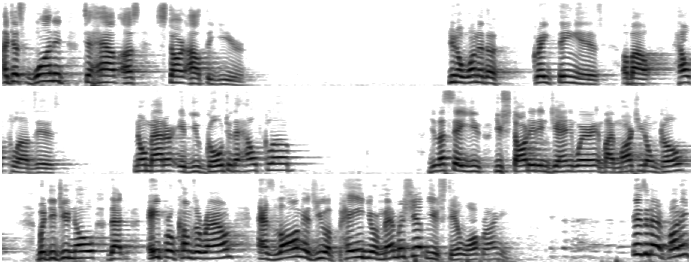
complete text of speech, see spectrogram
I just wanted to have us start out the year. You know, one of the great thing is about health clubs is no matter if you go to the health club, let's say you, you started in January and by March you don't go. But did you know that April comes around? As long as you have paid your membership, you still walk right in. Isn't that funny?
